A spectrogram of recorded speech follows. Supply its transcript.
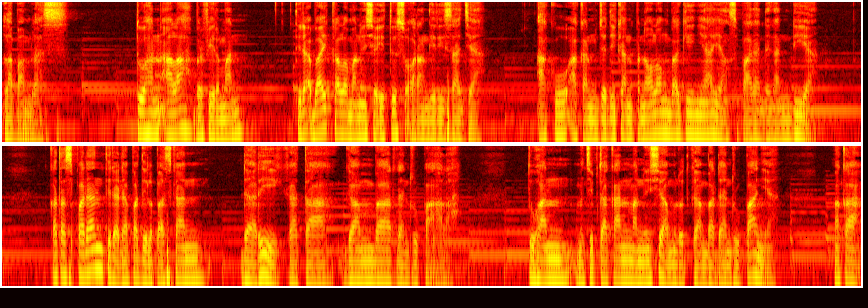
18. Tuhan Allah berfirman, "Tidak baik kalau manusia itu seorang diri saja. Aku akan menjadikan penolong baginya yang sepadan dengan dia." Kata sepadan tidak dapat dilepaskan dari kata gambar dan rupa Allah. Tuhan menciptakan manusia menurut gambar dan rupanya, maka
